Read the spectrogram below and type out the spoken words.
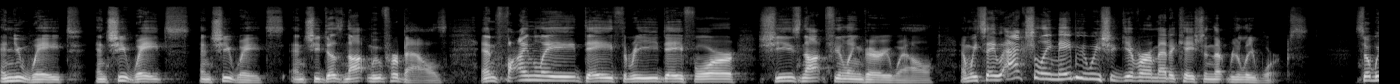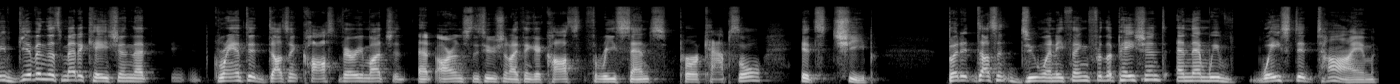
and you wait and she waits and she waits and she does not move her bowels. And finally, day three, day four, she's not feeling very well. And we say, actually, maybe we should give her a medication that really works. So we've given this medication that granted doesn't cost very much at our institution. I think it costs three cents per capsule. It's cheap, but it doesn't do anything for the patient. And then we've wasted time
